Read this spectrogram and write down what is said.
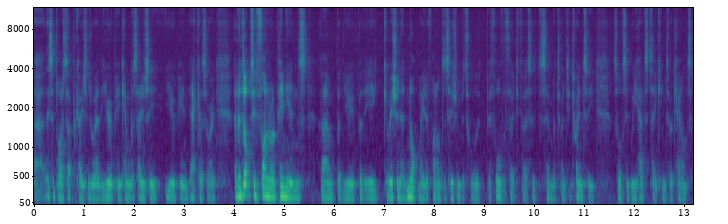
uh, this applies to applications where the European Chemicals Agency, European ECHA, sorry, had adopted final opinions, um, but, the, but the Commission had not made a final decision before, before the 31st of December 2020. So obviously we had to take into account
